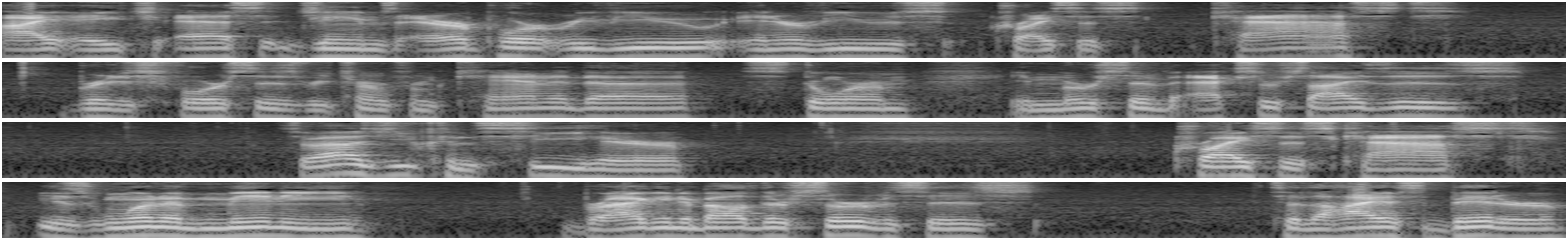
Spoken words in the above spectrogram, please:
IHS Jane's Airport Review, interviews Crisis Cast, British forces return from Canada, Storm immersive exercises. So, as you can see here, Crisis Cast is one of many bragging about their services to the highest bidder,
